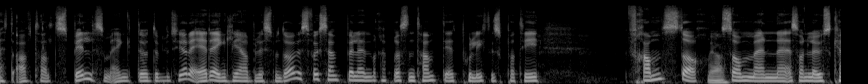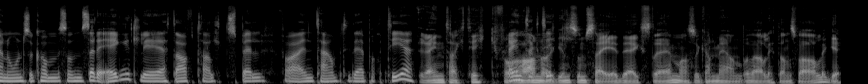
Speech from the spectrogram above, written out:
et avtalt spill. Som egentlig, og det betyr det, Er det egentlig rabulisme da? Hvis f.eks. en representant i et politisk parti framstår Ja. som en eh, sånn løs kanon som kommer sånn, så er det egentlig et avtalt spill fra internt i det partiet. Ren taktikk for Ren å ha taktikk. noen som sier det ekstreme, så kan vi andre være litt ansvarlige.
